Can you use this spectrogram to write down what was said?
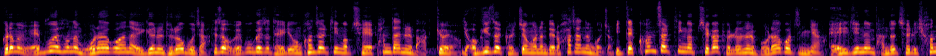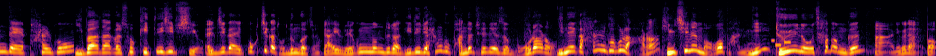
그러면 외부에서는 뭐라고 하나 의견을 들어보자. 해서 외국에서 데려온 컨설팅 업체의 판단을 맡겨요. 여기서 결정하는 대로 하자는 거죠. 이때 컨설팅 업체가 결론을 뭐라고 짓냐? LG는 반도체를 현대에 팔고 이 바닥을 속히 뜨십시오. LG가 이 꼭지가 도는 거죠. 야 이 외국 놈들아, 니들이 한국 반도체에 대해서 뭘 알아? 니네가 한국을 알아? 김치는 먹어봤니? You know 차범근? 아 아니구나. 버,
